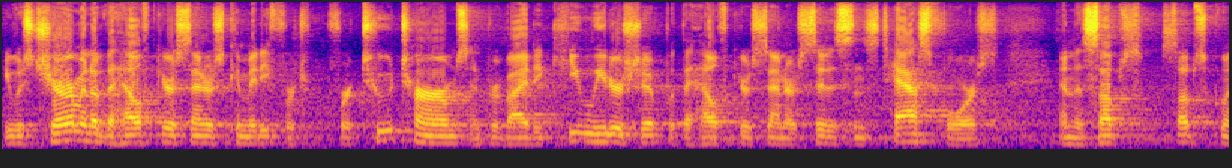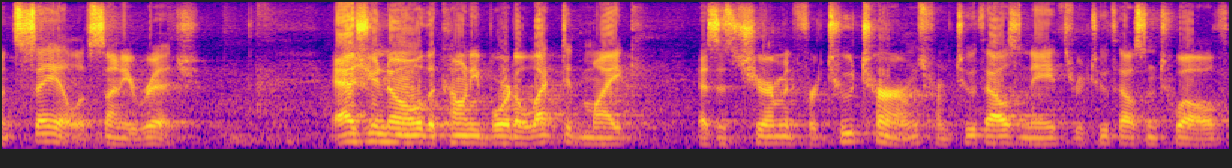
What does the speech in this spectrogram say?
He was chairman of the Healthcare Centers Committee for, for two terms and provided key leadership with the Healthcare Center Citizens Task Force and the subs- subsequent sale of Sunny Ridge. As you know, the county board elected Mike as its chairman for two terms from 2008 through 2012,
